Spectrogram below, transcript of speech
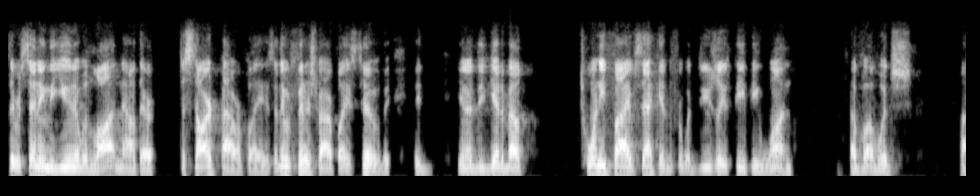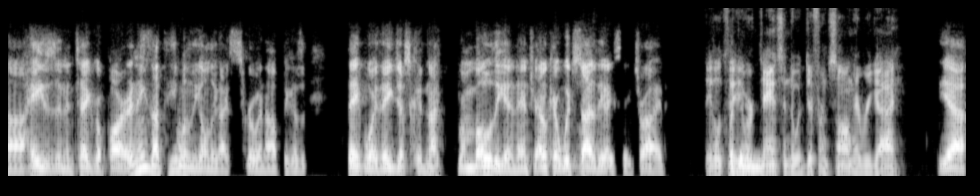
they were sending the unit with Laughton out there to start power plays, and they would finish power plays too. They, they you know, they get about 25 seconds for what usually is PP one, of of which uh, Hayes is an integral part, and he's not. He wasn't the only guy screwing up because they boy they just could not remotely get an entry. I don't care which side of the ice they tried. They looked like they were dancing to a different song every guy. Yeah,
